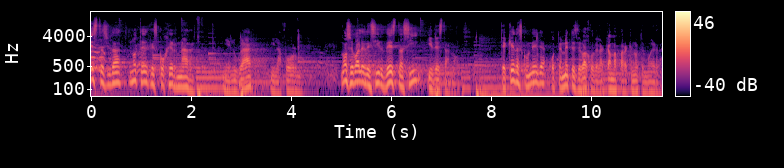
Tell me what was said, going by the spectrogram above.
Esta ciudad no te deja escoger nada, ni el lugar ni la forma. No se vale decir de esta sí y de esta no. Te quedas con ella o te metes debajo de la cama para que no te muerda.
